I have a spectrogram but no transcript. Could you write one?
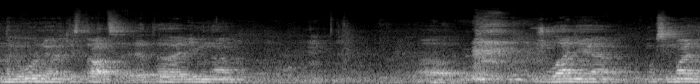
многоуровневая оркестрация. Это именно э, желание максимально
